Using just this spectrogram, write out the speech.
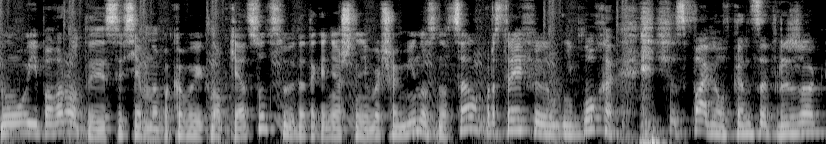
Ну и повороты совсем на боковые кнопки отсутствуют, это, конечно, небольшой минус, но в целом прострейфил неплохо. Еще спамил в конце прыжок,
